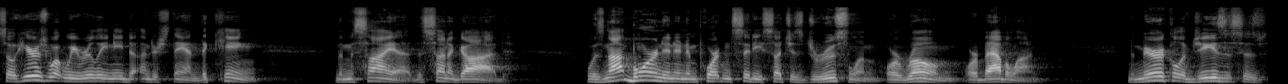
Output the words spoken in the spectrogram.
So here's what we really need to understand the King, the Messiah, the Son of God was not born in an important city such as Jerusalem or Rome or Babylon. The miracle of Jesus'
